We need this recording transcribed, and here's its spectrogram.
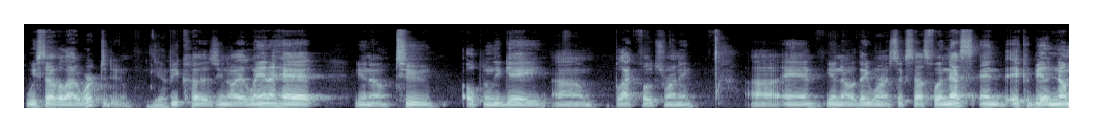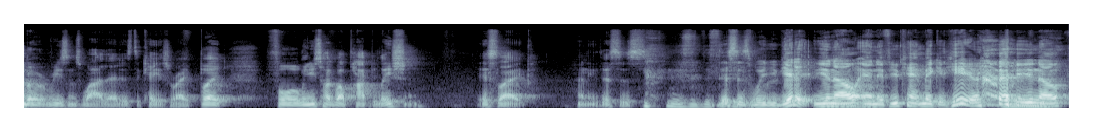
we still have a lot of work to do because you know Atlanta had you know two openly gay um, black folks running. Uh, and you know they weren't successful, and that's and it could be a number of reasons why that is the case, right? But for when you talk about population, it's like honey, this is this is where you get it, you know. And if you can't make it here, you know,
